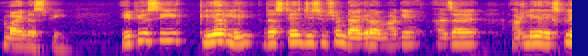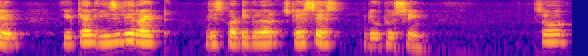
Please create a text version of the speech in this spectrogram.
minus p. If you see clearly the stress distribution diagram again as I earlier explained you can easily write this particular stresses due to shrink. So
